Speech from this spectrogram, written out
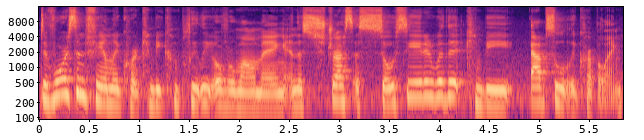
divorce and family court can be completely overwhelming and the stress associated with it can be absolutely crippling.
